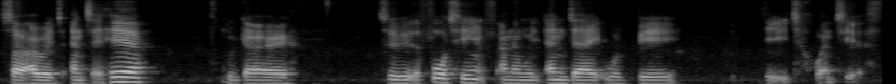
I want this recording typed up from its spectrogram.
So I would enter here, we go to the 14th, and then we end date would be the 20th.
